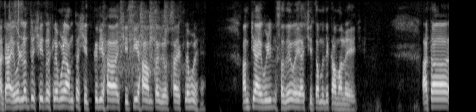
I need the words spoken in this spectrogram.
आता आईवडिलांचं शेत असल्यामुळे आमचा शेतकरी हा शेती हा आमचा व्यवसाय असल्यामुळे आमचे आईवडील सदैव या शेतामध्ये कामाला यायचे. आता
